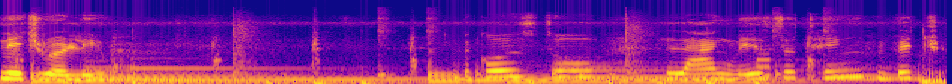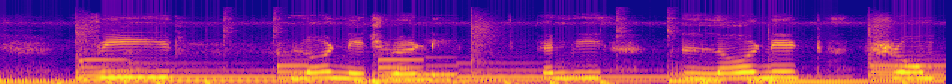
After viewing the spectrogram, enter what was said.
naturally. Because the language the thing which we learn naturally when we learn it from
